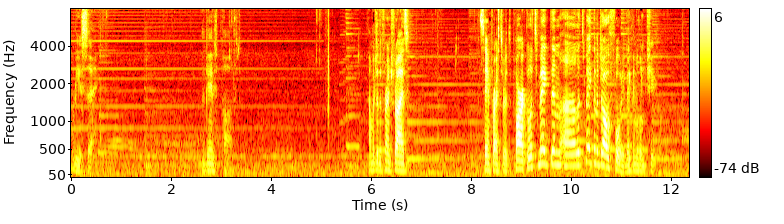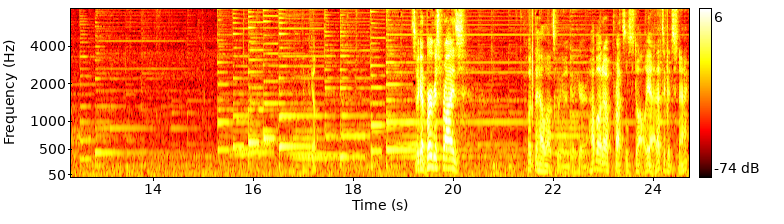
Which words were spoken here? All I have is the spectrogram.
What do you say? The game's paused. How much are the French fries? Same price they're at the park. Let's make them. Uh, let's make them a dollar forty. Make them a little cheaper. So we got burgers, fries. What the hell else are we gonna do here? How about a pretzel stall? Yeah, that's a good snack.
